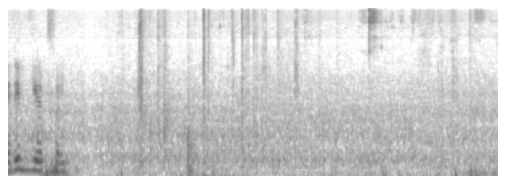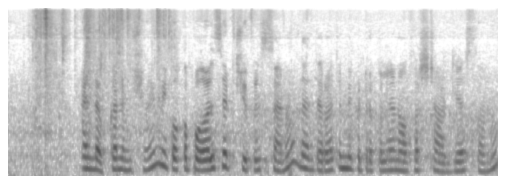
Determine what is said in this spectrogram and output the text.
వెరీ బ్యూటిఫుల్. అండ్ ఒక్క నిమిషమే మీకు ఒక పర్ల్ సెట్ చూపిస్తాను. దాని తర్వాత మీకు ట్రిపుల్ నైన్ ఆఫర్ స్టార్ట్ చేస్తాను.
